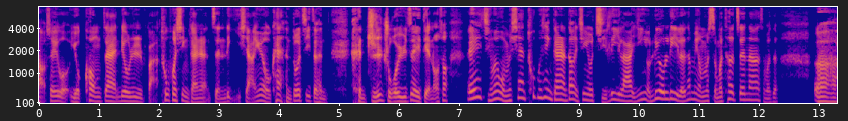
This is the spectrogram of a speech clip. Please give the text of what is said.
好，所以我有空在六日把突破性感染整理一下，因为我看很多记者很很执着于这一点。我说，诶，请问我们现在突破性感染到已经有几例啦？已经有六例了，他们有没有什么特征啊？什么的？呃，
